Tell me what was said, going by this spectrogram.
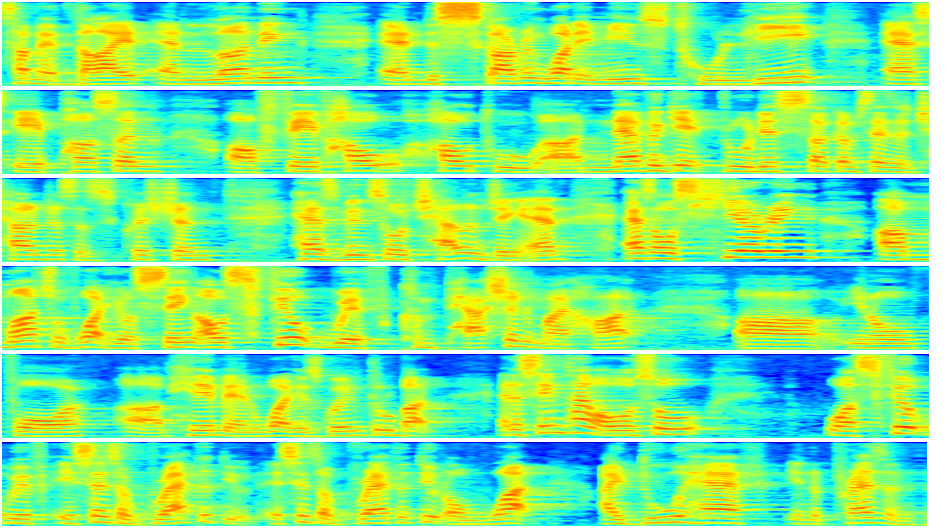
Some have died, and learning and discovering what it means to lead as a person of faith, how, how to uh, navigate through this circumstance and challenges as a Christian has been so challenging. And as I was hearing uh, much of what he was saying, I was filled with compassion in my heart, uh, you know, for uh, him and what he's going through. But at the same time, I also was filled with a sense of gratitude, a sense of gratitude of what I do have in the present,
